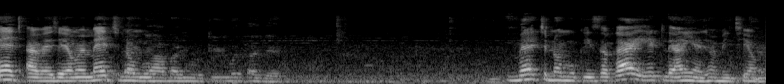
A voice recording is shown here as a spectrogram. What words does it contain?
મેચ આવે છે અમે મેચ નો આ બાજુ ટીવી બતાવી દે મેચ ન મૂકી શકાય એટલે અહીંયા જમી છીએ અમે.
